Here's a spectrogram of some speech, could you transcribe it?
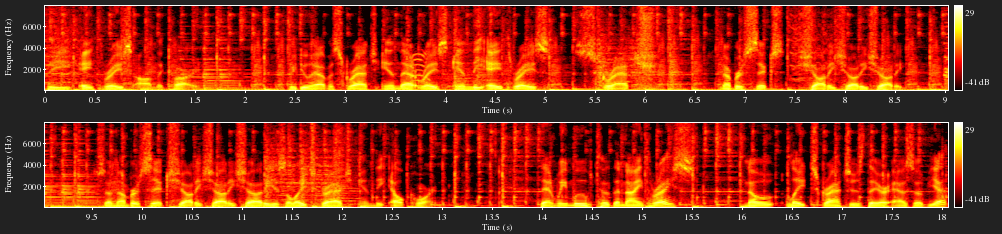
the eighth race on the card. We do have a scratch in that race. In the eighth race, scratch number six, Shoddy, Shoddy, Shoddy. So number six, Shoddy, Shoddy, Shoddy is a late scratch in the Elkhorn. Then we move to the ninth race. No late scratches there as of yet.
